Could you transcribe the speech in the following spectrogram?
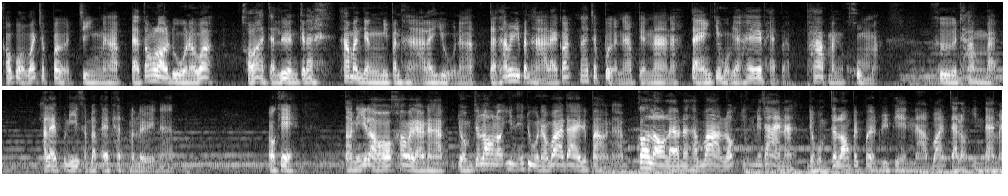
เขาบอกว่าจะเปิดจริงนะครับ แต่ต้องรอดูนะว่า เขาอาจจะเลื่อนก็ได้ ถ้ามันยังมีปัญหาอะไรอยู่นะครับ แต่ถ้าไม่มีปัญหาอะไรก็น่าจะเปิดนะครับเดือนหน้านะ แต่จริงๆผมอยากให้ iPad แบบภาพมันคมอะ คือทำแบบอะไรพวกนี้สำหรับ iPad มาเลยนะครับ โอเค ตอนนี้เราก็เข้ามาแล้วนะครับ เดี๋ยวผมจะลองล็อกอินให้ดูนะว่าได้หรือเปล่านะครับ ก็ลองแล้วนะครับว่าล็อกอินไม่ได้นะ เดี๋ยวผมจะลองไปเปิด VPN นะว่าจะล็อกอินได้ไหม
